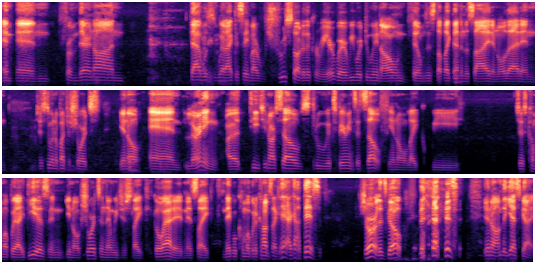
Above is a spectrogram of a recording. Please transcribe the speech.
and then from there on, that was when I could say my true start of the career, where we were doing our own films and stuff like that in the side and all that, and just doing a bunch of shorts, you know, and learning, uh, teaching ourselves through experience itself. You know, like we just come up with ideas and you know shorts, and then we just like go at it. And it's like Nick will come up with a comment like, "Hey, I got this. Sure, let's go." you know, I'm the yes guy.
